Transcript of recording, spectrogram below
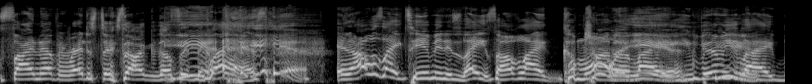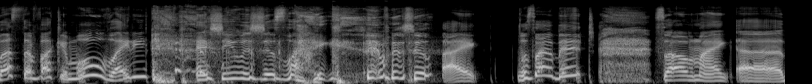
sign up and register so I can go sit in the class. yeah. And I was like 10 minutes late. So I'm like, come on. Like, yeah, you feel me? yeah. Like, bust the fucking move, lady. and she was just like, it was just like, what's up, bitch? So I'm like, uh,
